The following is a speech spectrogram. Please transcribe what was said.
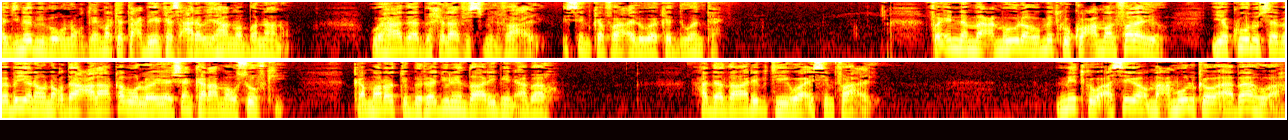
Ajnabi buu noqday marka tacbiirkaas carabi ahaan ma banaano wa hada bikhilaafi ismi lfaacil isimka faacil waa ka duwan tahay fa ina macmuulahu midku ku camal falayo yakuunu sababiyan ou noqdaa calaaqa buu loo yeeshan karaa mawsuufkii ka marartu birajulin daaribin abaahu hadda daaribtii waa isim faacil midku asiga macmuulka oo abaahu ah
